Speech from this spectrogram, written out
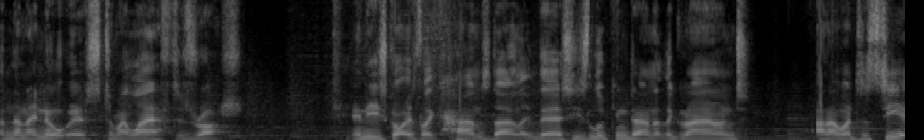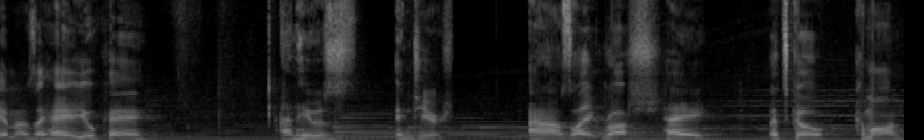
And then I notice to my left is Rush. And he's got his like hands down like this. He's looking down at the ground. And I went to see him. I was like, "Hey, are you okay?" And he was in tears. And I was like, "Rush, hey, let's go. Come on.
